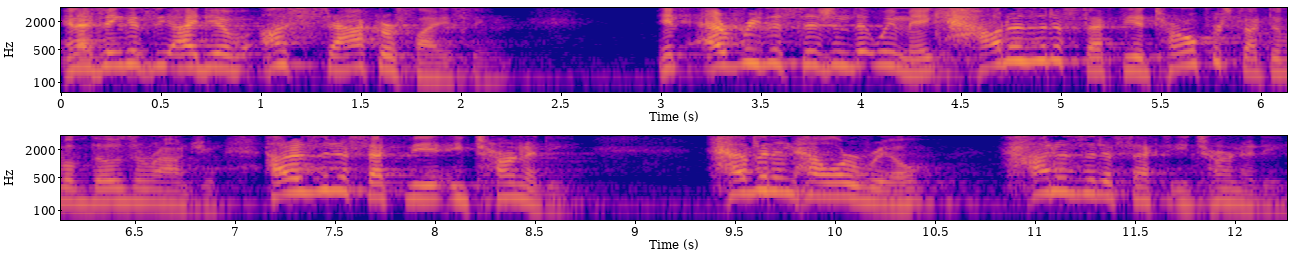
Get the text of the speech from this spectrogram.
And I think it's the idea of us sacrificing in every decision that we make, how does it affect the eternal perspective of those around you? How does it affect the eternity? Heaven and hell are real. How does it affect eternity?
